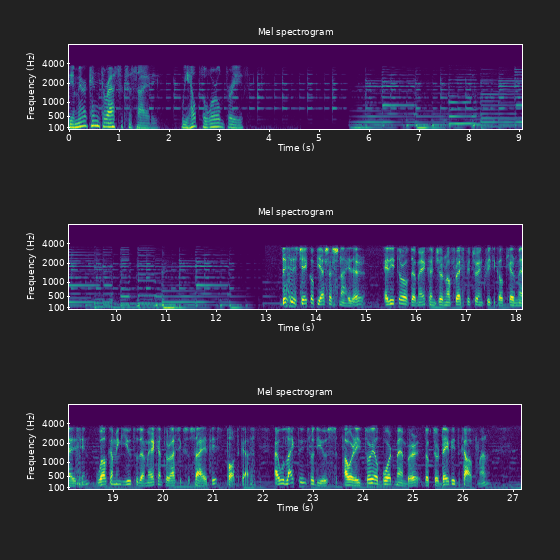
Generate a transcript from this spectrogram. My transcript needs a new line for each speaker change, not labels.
The American Thoracic Society. We help the world breathe.
This is Jacob Yasha Schneider, editor of the American Journal of Respiratory and Critical Care Medicine, welcoming you to the American Thoracic Society's podcast. I would like to introduce our editorial board member, Dr. David Kaufman,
